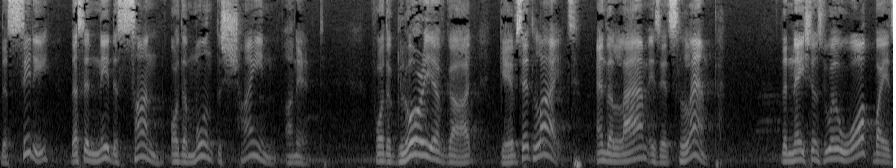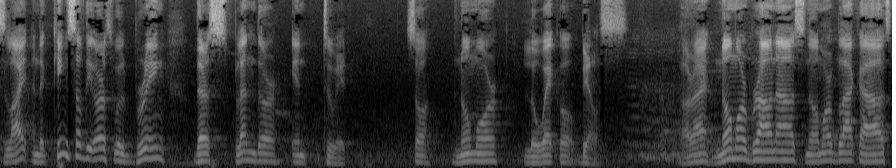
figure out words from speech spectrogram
The city doesn't need the sun or the moon to shine on it, for the glory of God gives it light, and the Lamb is its lamp. The nations will walk by its light, and the kings of the earth will bring their splendor into it. So, no more Loeco bills. All right? No more brownouts, no more blackouts.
